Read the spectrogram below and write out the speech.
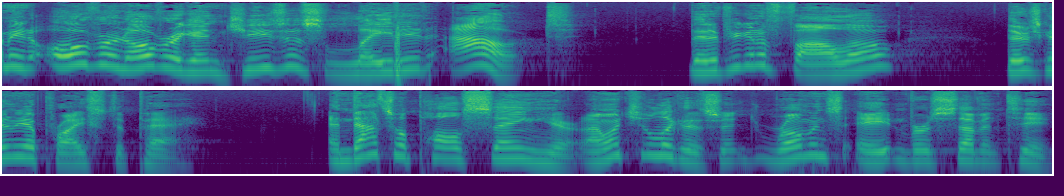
mean, over and over again, Jesus laid it out that if you're going to follow, there's going to be a price to pay. And that's what Paul's saying here. I want you to look at this Romans 8 and verse 17.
